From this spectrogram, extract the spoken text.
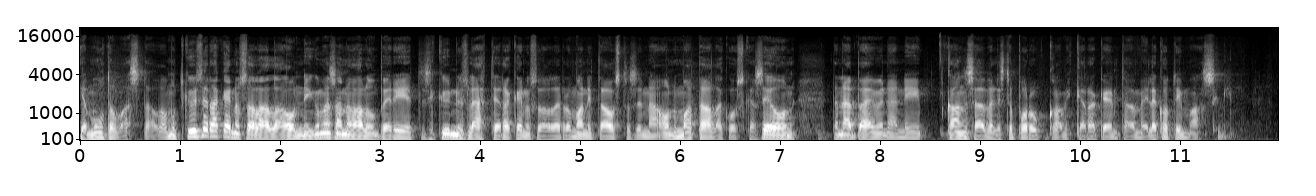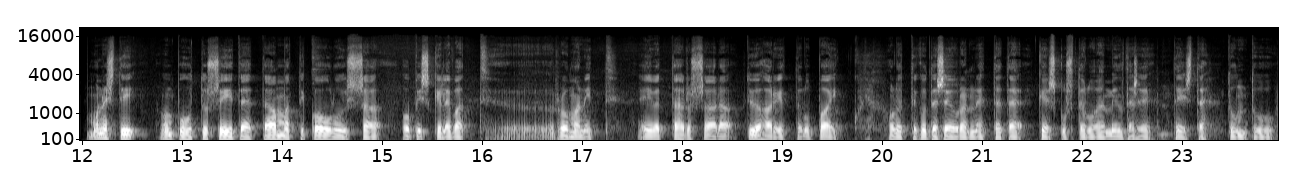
ja muuta vastaavaa. Mutta kyllä se rakennusalalla on, niin kuin mä sanoin alun perin, että se kynnys lähtee rakennusalalle romanitaustaisena on matala, koska se on tänä päivänä niin kansainvälistä porukkaa, mikä rakentaa meillä kotimaassakin. Monesti on puhuttu siitä, että ammattikouluissa opiskelevat romanit eivät tahdo saada työharjoittelupaikkoja. Oletteko te seuranneet tätä keskustelua ja miltä se teistä tuntuu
